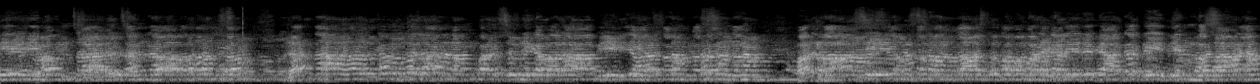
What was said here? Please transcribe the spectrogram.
गिरिवं चारुचन्द्रापतंसं रत्नाकमलनं परशुनिकवराभीतिहस्तं प्रसन्नं पद्मासीनं समन्तास्तुतममरकलिर्व्याघ्रप्रीतिं वसानं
